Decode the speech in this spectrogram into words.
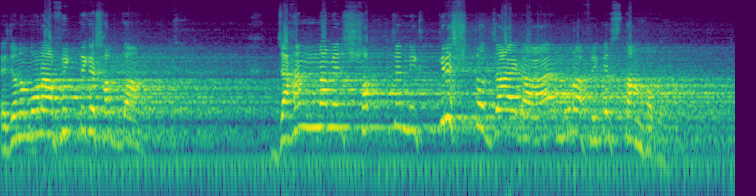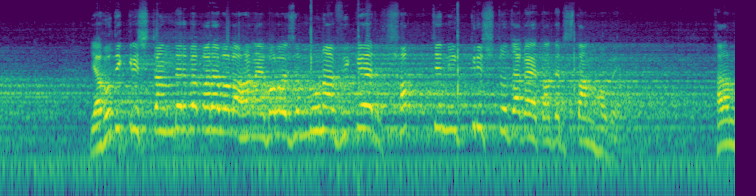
এই জন্য মোনাফিক থেকে সাবধান। জাহান নামের সবচেয়ে নিকৃষ্ট জায়গায় মুনাফিকের স্থান হবে। ইয়াহুদি খ্রিস্টানদের ব্যাপারে বলা হয় না বলা হয়েছে মুনাফিকের সবচেয়ে নিকৃষ্ট জায়গায় তাদের স্থান হবে। কারণ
